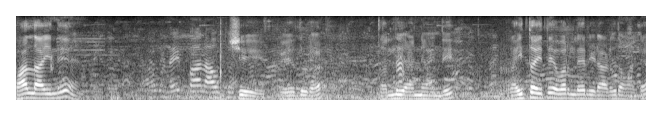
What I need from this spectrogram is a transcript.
పాలు తాగింది. పేదూడ తల్లి అన్నీ ఉంది. రైతు అయితే ఎవరు లేరు ఇక్కడ అడుగుదామంటే.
